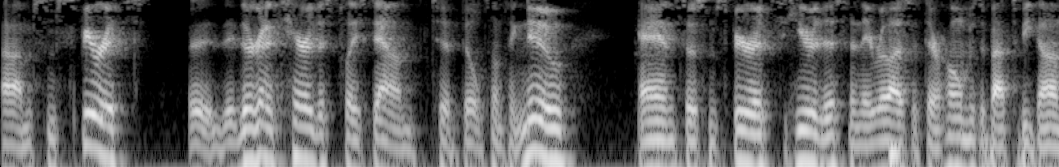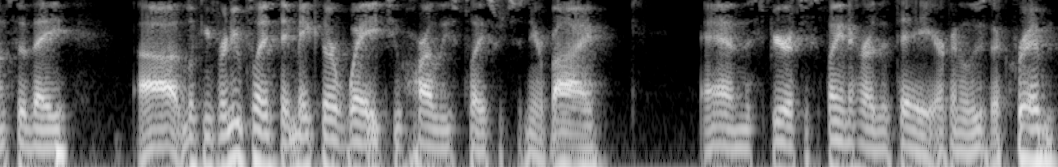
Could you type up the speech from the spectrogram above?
um, some spirits uh, they're going to tear this place down to build something new, and so some spirits hear this and they realize that their home is about to be gone. So they, uh, looking for a new place, they make their way to Harley's place, which is nearby, and the spirits explain to her that they are going to lose their crib.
